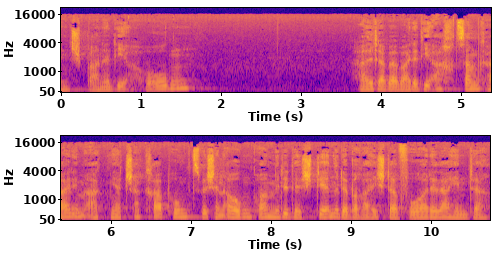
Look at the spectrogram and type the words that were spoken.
Entspanne die Augen. Halte aber weiter die Achtsamkeit im Agnya Chakra Punkt zwischen Augenbrauen, Mitte der Stirn oder Bereich davor oder dahinter.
